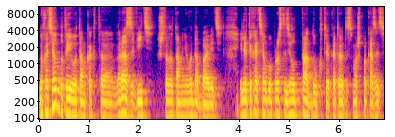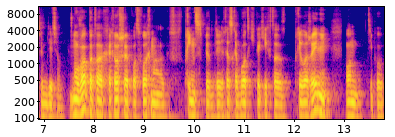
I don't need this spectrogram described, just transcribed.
Ну, хотел бы ты его там как-то развить, что-то там в него добавить? Или ты хотел бы просто делать продукты, которые ты сможешь показывать своим детям? Ну, веб — это хорошая платформа, в принципе, для разработки каких-то приложений. Он, типа,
